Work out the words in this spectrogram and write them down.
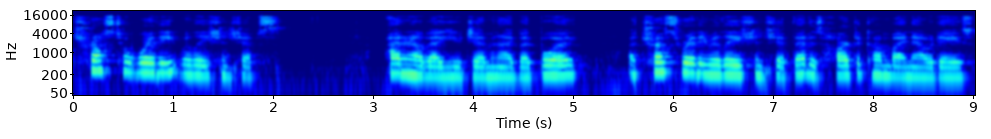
Trustworthy relationships. I don't know about you, Gemini, but boy, a trustworthy relationship, that is hard to come by nowadays.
